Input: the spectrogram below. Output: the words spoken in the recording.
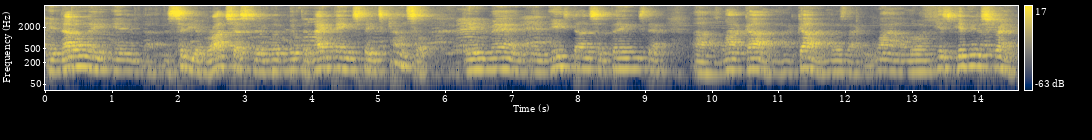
and not only in uh, the city of Rochester, but with the Nipane States Council. Amen. And he's done some things that, uh, my God, God. I was like, wow, Lord, just give me the strength.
